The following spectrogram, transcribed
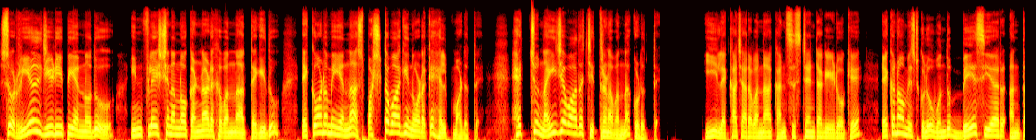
ಸೊ ರಿಯಲ್ ಜಿಡಿಪಿ ಅನ್ನೋದು ಇನ್ಫ್ಲೇಷನ್ ಅನ್ನೋ ಕಣ್ಣಾಡಕವನ್ನ ತೆಗೆದು ಎಕಾನಮಿಯನ್ನ ಸ್ಪಷ್ಟವಾಗಿ ನೋಡಕ್ಕೆ ಹೆಲ್ಪ್ ಮಾಡುತ್ತೆ. ಹೆಚ್ಚು ನೈಜವಾದ ಚಿತ್ರಣವನ್ನ ಕೊಡುತ್ತೆ. ಈ ಲೆಕ್ಕಾಚಾರವನ್ನ ಕನ್ಸಿಸ್ಟೆಂಟ್ ಆಗಿ ಇಡೋಕೆ ಎಕನಾಮಿಸ್ಟ್ಗಳು ಒಂದು ಬೇಸ್ ಇಯರ್ ಅಂತ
